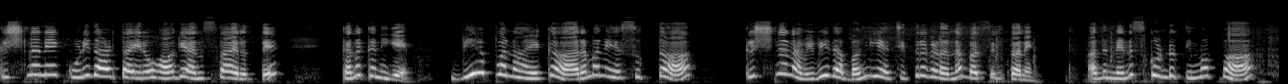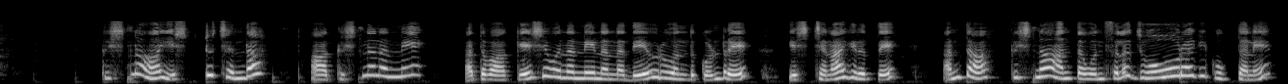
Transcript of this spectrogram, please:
ಕೃಷ್ಣನೇ ಕುಣಿದಾಡ್ತಾ ಇರೋ ಹಾಗೆ ಅನಿಸ್ತಾ ಇರುತ್ತೆ. ಕನಕನಿಗೆ, ಬೀರಪ್ಪ ನಾಯಕ ಅರಮನೆಯ ಸುತ್ತ ಕೃಷ್ಣನ ವಿವಿಧ ಭಂಗಿಯ ಚಿತ್ರಗಳನ್ನ ಬರ್ಸಿರ್ತಾನೆ. ಅದನ್ನ ನೆನೆಸ್ಕೊಂಡು ತಿಮ್ಮಪ್ಪ, ಕೃಷ್ಣ ಎಷ್ಟು ಚಂದ. ಆ ಕೃಷ್ಣನನ್ನೇ ಅಥವಾ ಕೇಶವನನ್ನೇ ನನ್ನ ದೇವರು ಅಂದುಕೊಂಡ್ರೆ ಎಷ್ಟ್ ಚೆನ್ನಾಗಿರುತ್ತೆ ಅಂತ ಕೃಷ್ಣ ಅಂತ ಒಂದ್ಸಲ ಜೋರಾಗಿ ಕೂಗ್ತಾನೆ.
